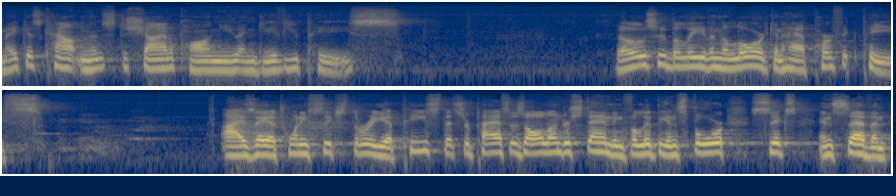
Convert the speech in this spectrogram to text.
Make his countenance to shine upon you and give you peace. Those who believe in the Lord can have perfect peace. Isaiah 26, 3, a peace that surpasses all understanding. Philippians 4, 6, and 7.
